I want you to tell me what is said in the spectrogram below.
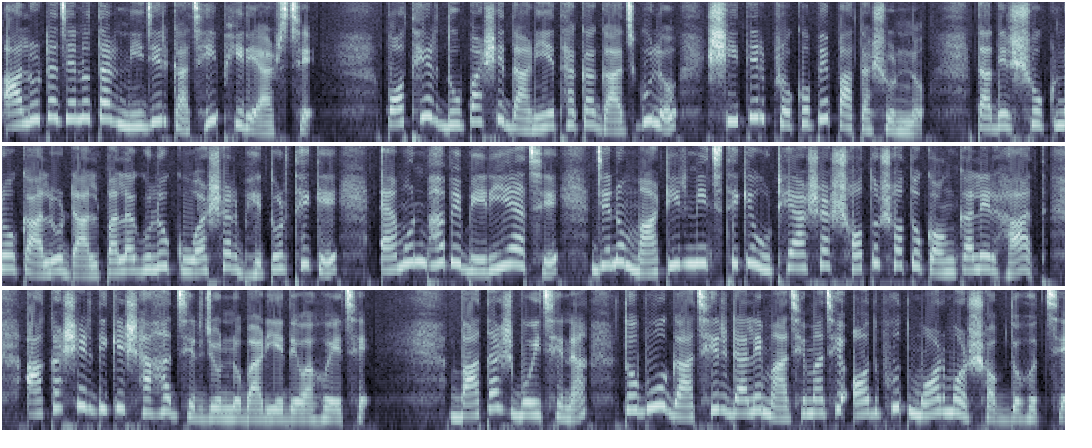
আলোটা যেন তার নিজের কাছেই ফিরে আসছে। পথের দুপাশে দাঁড়িয়ে থাকা গাছগুলো শীতের প্রকোপে পাতাশূন্য। তাদের শুকনো কালো ডালপালাগুলো কুয়াশার ভেতর থেকে এমনভাবে বেরিয়ে আছে যেন মাটির নিচ থেকে উঠে আসা শত শত কঙ্কালের হাত আকাশের দিকে সাহায্যের জন্য বাড়িয়ে দেওয়া হয়েছে। বাতাস বইছে না, তবুও গাছের ডালে মাঝে মাঝে অদ্ভুত মর্মর শব্দ হচ্ছে।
